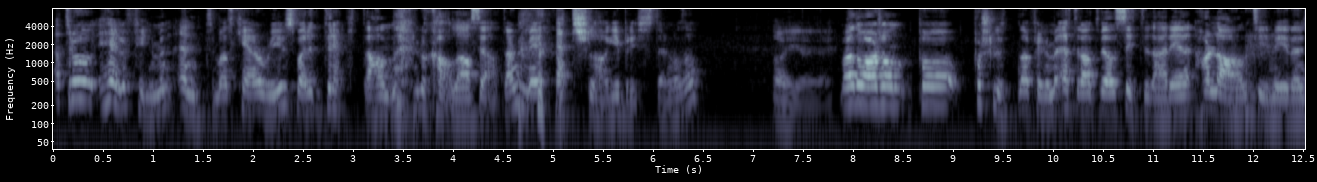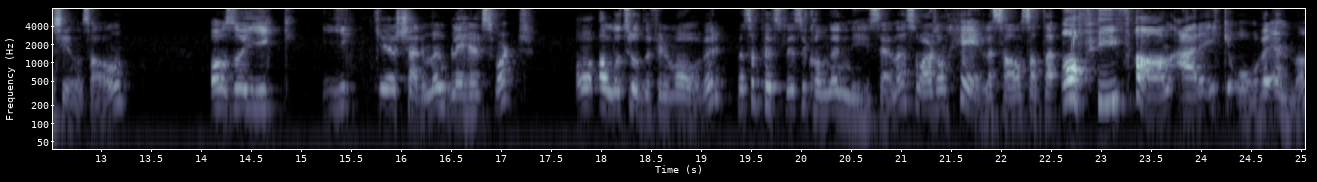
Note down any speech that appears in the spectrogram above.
Jeg tror hele filmen endte med at Keanu Reeves bare drepte han lokale asiateren med ett slag i brystet eller noe sånt. Oi, oi, oi. Men det var sånn på, på slutten av filmen, etter at vi hadde sittet der i halvannen time i den kinosalen, og så gikk, gikk eh, skjermen, ble helt svart, og alle trodde filmen var over, men så plutselig så kom det en ny scene, så var det sånn hele salen satt der Å, fy faen, er det ikke over ennå?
